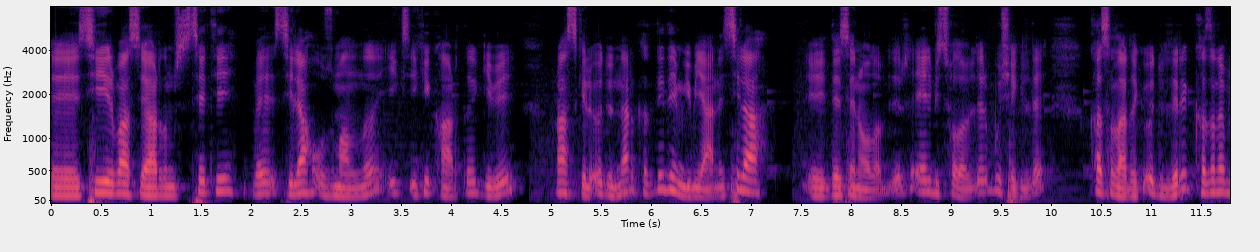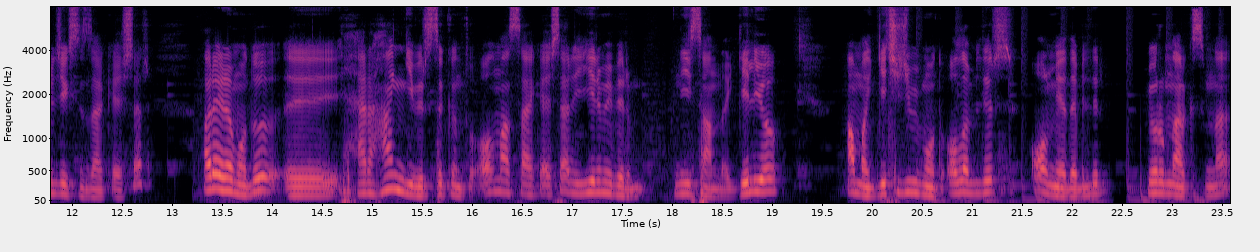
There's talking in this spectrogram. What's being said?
E, sihirbaz yardımcı seti ve silah uzmanlığı X2 kartı gibi rastgele ödüller. Dediğim gibi yani silah e, deseni olabilir, elbise olabilir. Bu şekilde kasalardaki ödülleri kazanabileceksiniz arkadaşlar. Arena modu e, herhangi bir sıkıntı olmazsa arkadaşlar 21 Nisan'da geliyor. Ama geçici bir mod olabilir, olmayabilir. Yorumlar kısmına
